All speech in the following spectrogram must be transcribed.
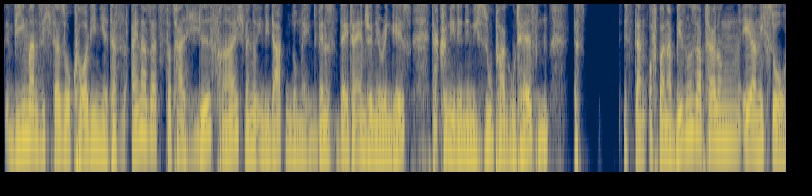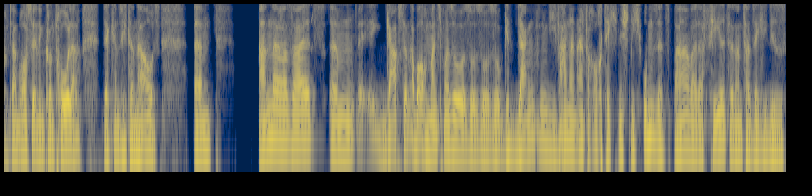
wie man sich da so koordiniert. Das ist einerseits total hilfreich, wenn du in die Datendomain, wenn ins Data Engineering gehst, da können die dir nämlich super gut helfen. Das ist dann oft bei einer Business-Abteilung eher nicht so. Da brauchst du ja den Controller, der kennt sich dann da aus. Ähm, andererseits ähm, gab es dann aber auch manchmal so, so, so, so Gedanken, die waren dann einfach auch technisch nicht umsetzbar, weil da fehlte dann tatsächlich dieses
